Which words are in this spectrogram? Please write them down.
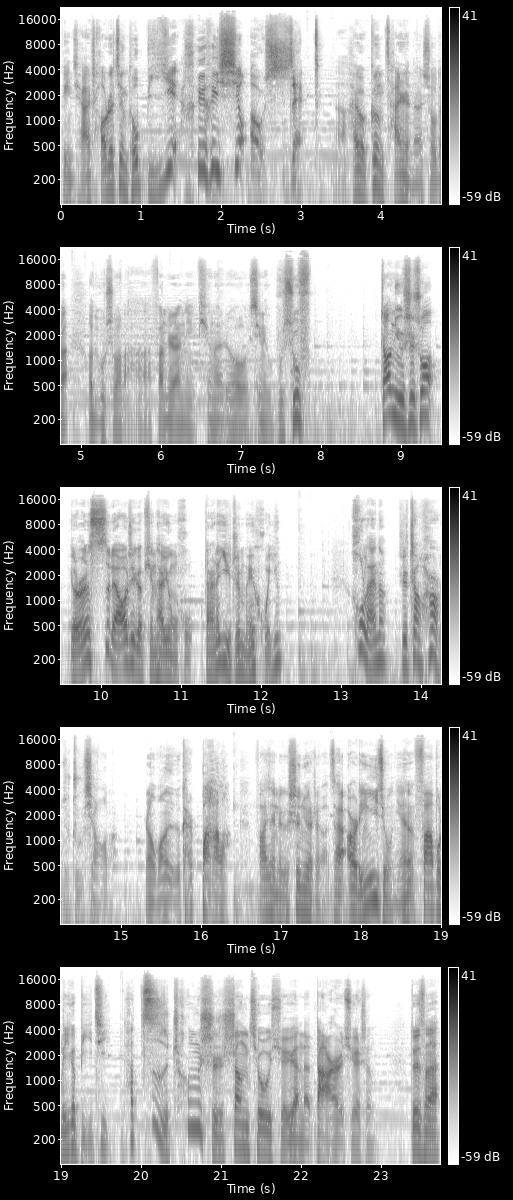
并且还朝着镜头比耶，嘿嘿笑。Oh shit！啊，还有更残忍的手段，我就不说了啊，防止让你听了之后心里不舒服。张女士说，有人私聊这个平台用户，但是他一直没回应。后来呢，这账号就注销了。然后网友就开始扒了，发现这个施虐者在二零一九年发布了一个笔记，他自称是商丘学院的大二学生。对此呢，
